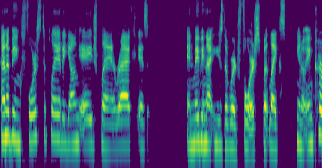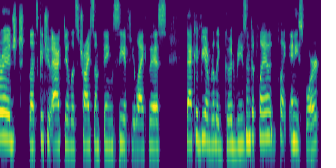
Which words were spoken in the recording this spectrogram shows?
kind of being forced to play at a young age playing a rec is and maybe not use the word force, but like, you know, encouraged, let's get you active, let's try something, see if you like this. That could be a really good reason to play play any sport.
